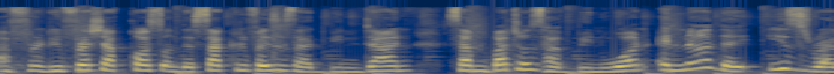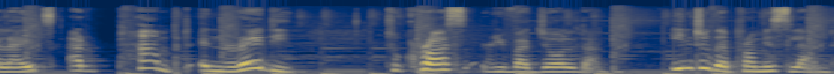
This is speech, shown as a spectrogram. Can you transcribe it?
a refresher course on the sacrifices had been done, some battles have been won, and now the Israelites are pumped and ready to cross River Jordan into the promised land.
